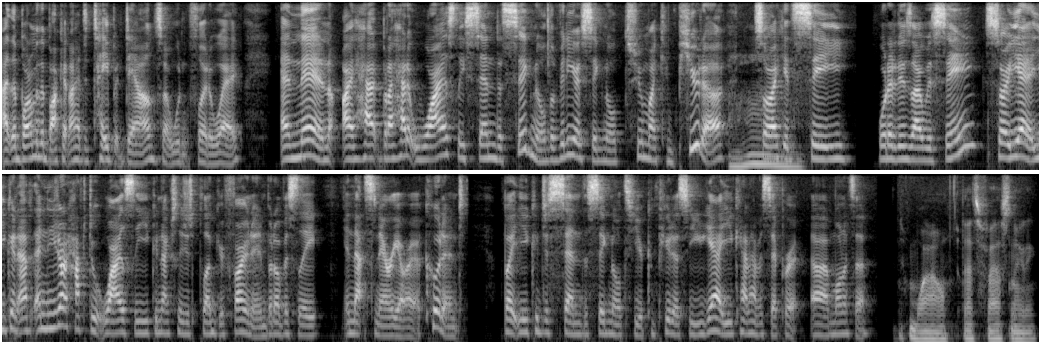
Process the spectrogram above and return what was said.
at the bottom of the bucket. I had to tape it down so it wouldn't float away. And then I had, but I had it wirelessly send a signal, the video signal, to my computer so I could see what it is I was seeing. So yeah, you can, and you don't have to do it wirelessly. You can actually just plug your phone in. But obviously, in that scenario, I couldn't. But you could just send the signal to your computer. So you, yeah, you can have a separate uh, monitor. Wow, that's fascinating.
